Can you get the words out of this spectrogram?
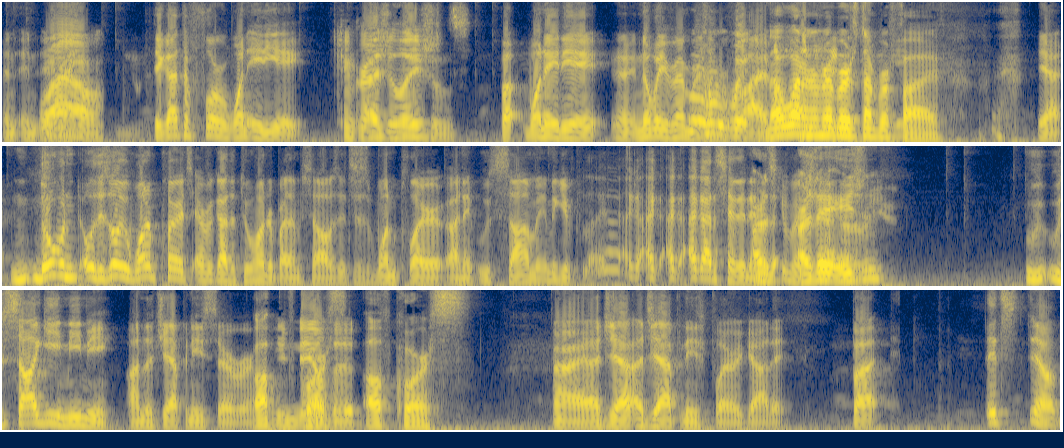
In, in, in ranking. Wow. They got to floor 188, Congratulations. but 188. Uh, nobody remembers number five. No one remembers number five. Yeah, no one. Oh, there's only one player that's ever got to 200 by themselves. It's this one player uh, named Usami. Let me give. I, I, I, I gotta say the name. Are, Let's th- give him a are they. Asian? Usagi Mimi on the Japanese server. Of You course, of course. All right, a, ja- a Japanese player got it, but it's you know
